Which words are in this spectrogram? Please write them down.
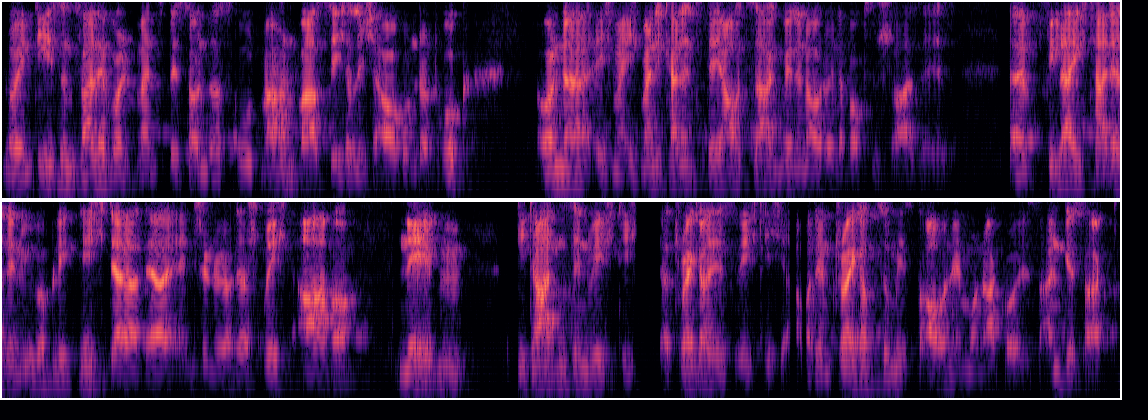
Nur in diesem Falle wollte man es besonders gut machen, war sicherlich auch unter Druck. Und äh, ich meine, ich, mein, ich kann jetzt Stay Out sagen, wenn ein Auto in der Boxenstraße ist. Äh, vielleicht hat er den Überblick nicht, der, der Ingenieur, der spricht, aber neben, die Daten sind wichtig, der Tracker ist wichtig, aber dem Tracker zu misstrauen in Monaco ist angesagt,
